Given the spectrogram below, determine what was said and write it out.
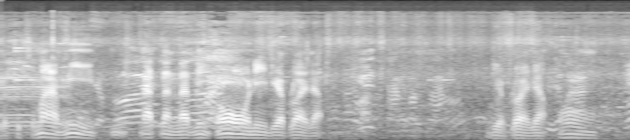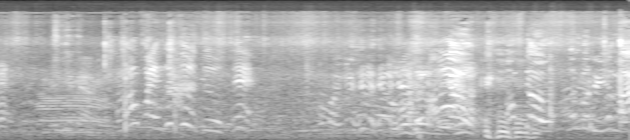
กับพุทธมามีนัดนั่นนัดนี่โอ้นี่เรียบร้อยแล้ว เรียบร้อยแล้วโอ้เอาไปก็จืดจืดเนี่ยเอาเจ้ามันมาถึงยังมา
